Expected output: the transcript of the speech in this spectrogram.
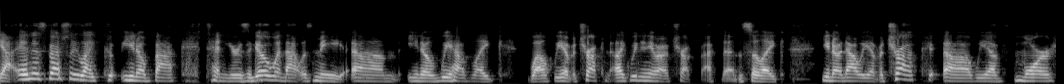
yeah. And especially like, you know, back 10 years ago when that was me, um, you know, we have like, well, we have a truck, like we didn't even have a truck back then. So like, you know, now we have a truck, uh, we have more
